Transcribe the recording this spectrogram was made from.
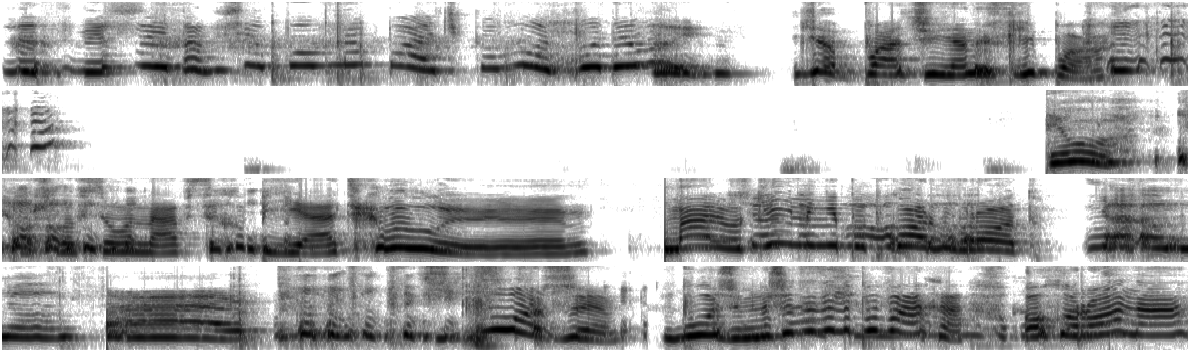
Не сміши, там ще повна пачка. От, подивись. Я бачу, я не сліпа. Йо, пройшло всього навсього 5 хвилин. Маріо, кинь мені попкорн в рот. Боже! Боже, ну що це за неповага? Охорона!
